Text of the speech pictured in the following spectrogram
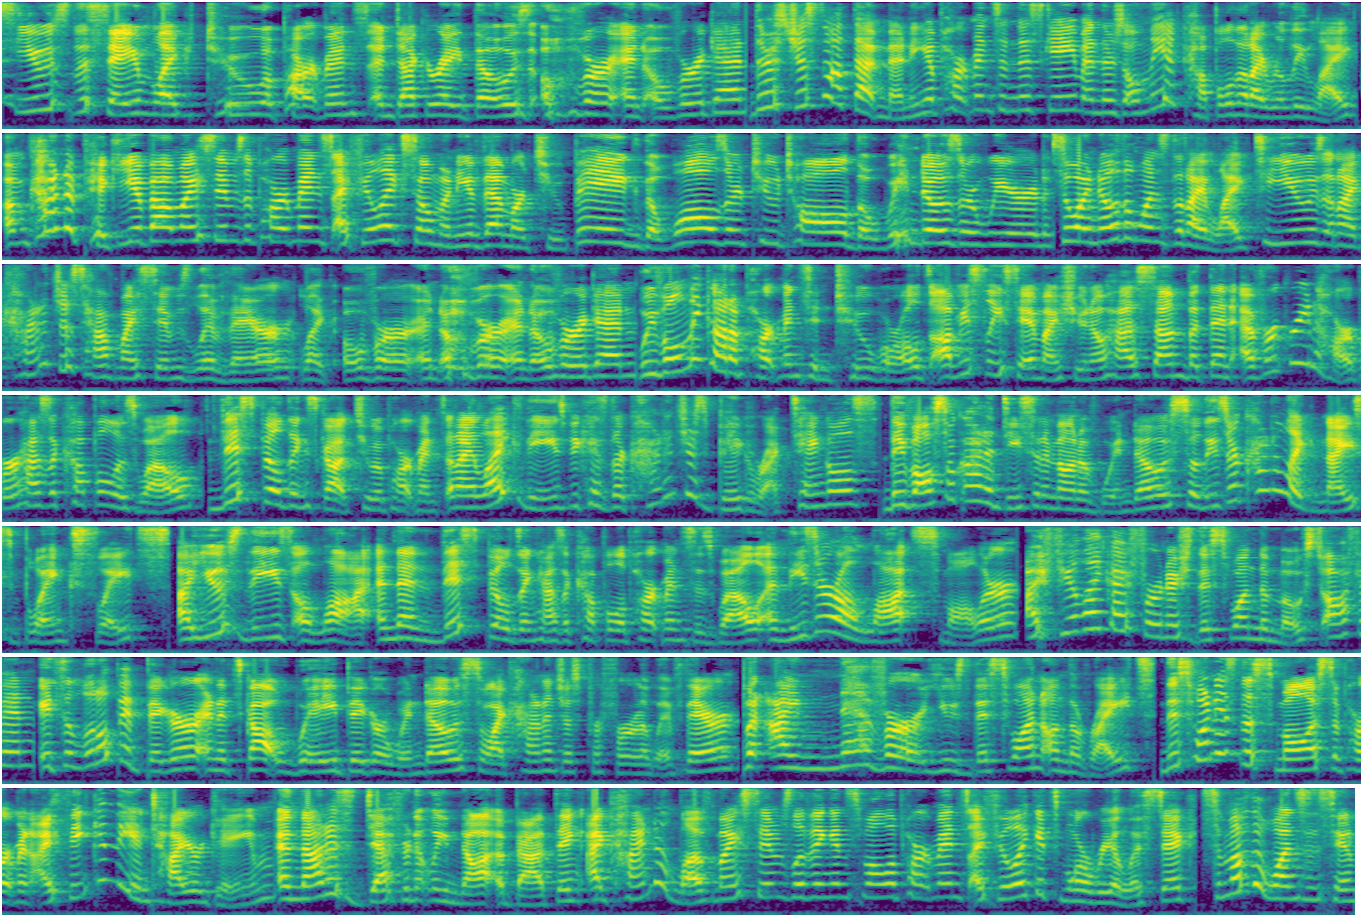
just use the same like two apartments and decorate those over and over again. There's just not that many apartments in this game, and there's only a couple that I really like. I'm kind of picky about my Sims apartments. I feel like so many of them are too big, the walls are too tall, the windows are weird. So I know the ones that I like to use, and I kind of just have my Sims live there, like over and over and over again. We've only got apartments in two worlds. Obviously, San Myshuno has some, but then Evergreen Harbor has a couple as well. This building's got two apartments, and I like these because they're kind of just big rectangles. They've also got a decent amount of windows, so these are kind of like nice blank slates. I use these a lot, and then this building has a couple apartments as well, and these are a lot smaller. I feel like I furnish this one the most often. It's a little bit bigger, and it's got way bigger windows, so I kind of just prefer to live there. But I never use this one on the right. This one is the smallest apartment, I think, in the entire game, and that is definitely not a bad thing. I kind of love my Sims living in small apartments. I feel like it's more realistic. Some of the ones in San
